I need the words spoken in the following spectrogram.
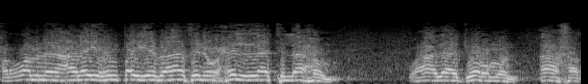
حرمنا عليهم طيبات أحلت لهم. وهذا جرم آخر.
